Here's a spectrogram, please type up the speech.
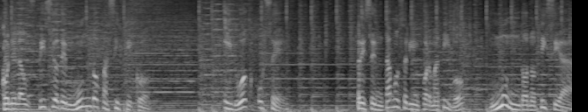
Con el auspicio de Mundo Pacífico y Duoc UC, presentamos el informativo Mundo Noticias.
